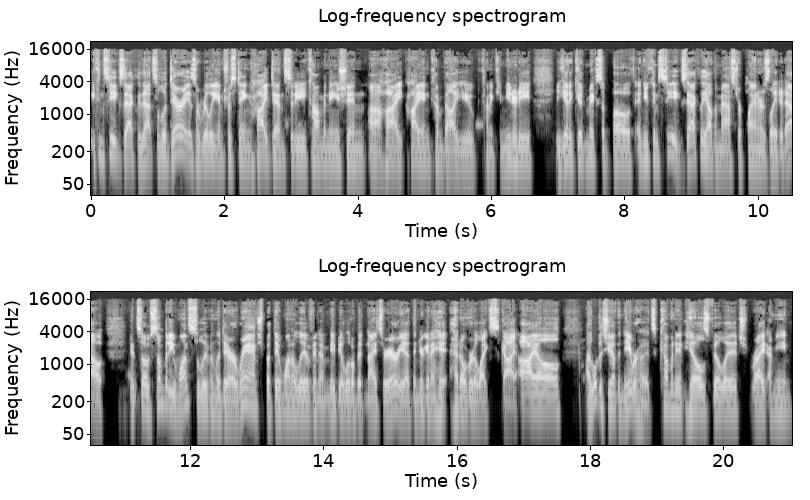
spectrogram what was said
you can see exactly that. So Ladera is a really interesting high density combination, uh, high high income value kind of community. You get a good mix of both, and you can see exactly how the master planners laid it out. And so, if somebody wants to live in Ladera Ranch, but they want to live in a maybe a little bit nicer area, then you're going to head over to like Sky Isle. I love this. You have the neighborhoods, Covenant Hills Village, right? I mean,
